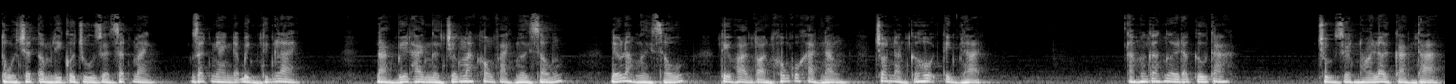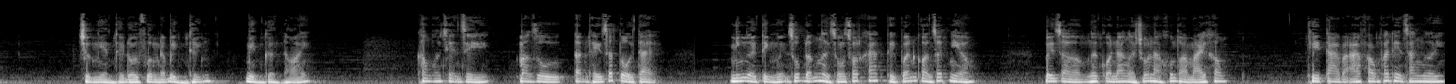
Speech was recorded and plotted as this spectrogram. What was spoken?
Tôi chất tâm lý của chú Duyệt rất mạnh, Rất nhanh đã bình tĩnh lại. Nàng biết hai người trước mắt không phải người xấu. Nếu là người xấu, Thì hoàn toàn không có khả năng Cho nàng cơ hội tỉnh lại. Cảm ơn các người đã cứu ta. Chủ Duyệt nói lời cảm tạ. Trường nghiền thấy đối phương đã bình tĩnh, Mỉm cười nói. Không có chuyện gì, Mặc dù tận thấy rất tồi tệ, Nhưng người tình nguyện giúp đỡ người sống sót khác Thì vẫn còn rất nhiều. Bây giờ ngươi còn đang ở chỗ nào không thoải mái không? Khi ta và A Phong phát hiện ra ngươi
